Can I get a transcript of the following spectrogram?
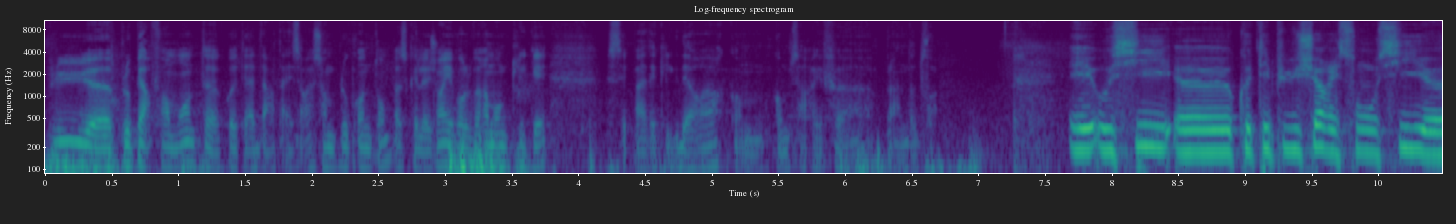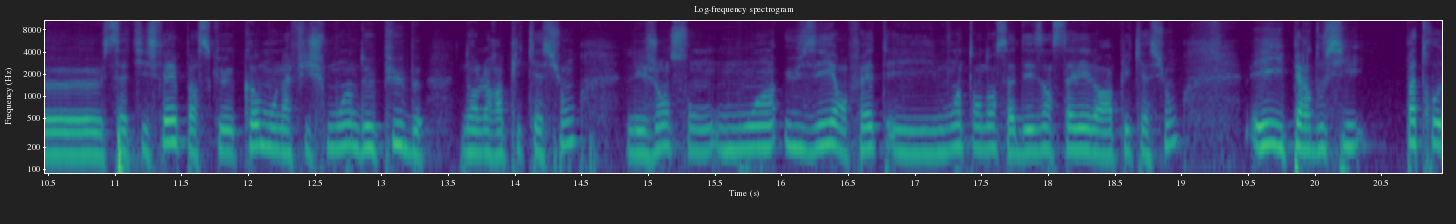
plus, euh, plus performante côté advertiser. Ils sont plus contents parce que les gens ils veulent vraiment cliquer. Ce n'est pas des clics d'erreur comme, comme ça arrive plein d'autres fois. Et aussi, côté publisher, ils sont aussi satisfaits parce que comme on affiche moins de pubs dans leur application, les gens sont moins usés en fait et moins tendance à désinstaller leur application. Et ils perdent aussi pas trop,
